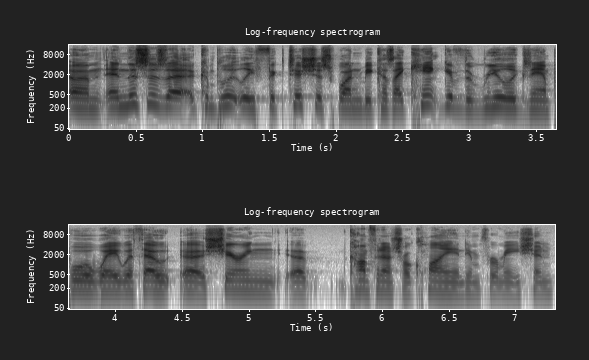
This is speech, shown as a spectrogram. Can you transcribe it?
um, and this is a completely fictitious one because I can't give the real example away without uh, sharing uh, confidential client information.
